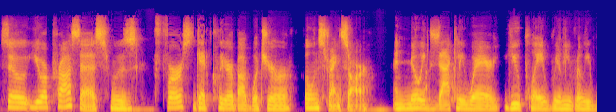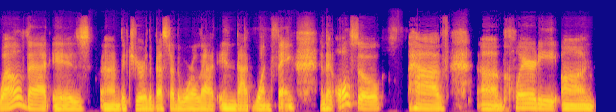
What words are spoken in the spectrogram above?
So your process was first get clear about what your own strengths are and know exactly where you play really, really well. That is, um, that you're the best of the world at in that one thing. And then also have um, clarity on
